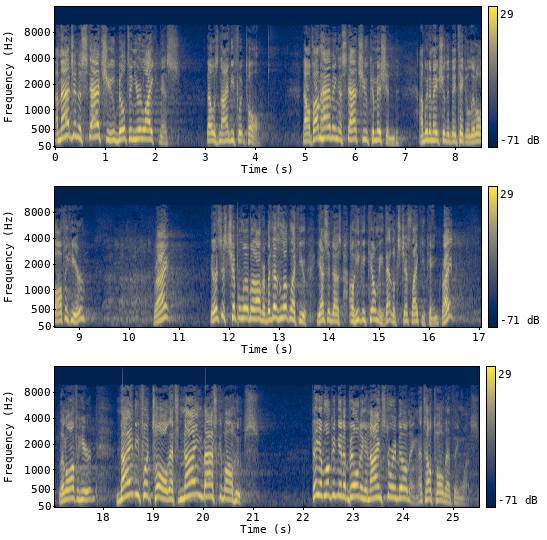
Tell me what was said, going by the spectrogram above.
Imagine a statue built in your likeness that was 90 foot tall. Now, if I'm having a statue commissioned, I'm going to make sure that they take a little off of here, right? Yeah, let's just chip a little bit off it, but it doesn't look like you. Yes, it does. Oh, he could kill me. That looks just like you, King, right? Little off of here. 90 foot tall, that's nine basketball hoops. Think of looking at a building, a nine story building. That's how tall that thing was.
